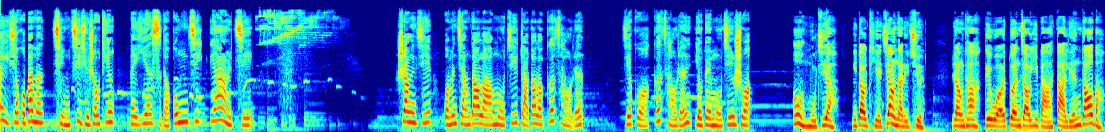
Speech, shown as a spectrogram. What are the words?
嘿，小伙伴们，请继续收听《被噎死的公鸡》第二集。上一集我们讲到了母鸡找到了割草人，结果割草人又对母鸡说：“哦，母鸡啊，你到铁匠那里去，让他给我锻造一把大镰刀吧，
